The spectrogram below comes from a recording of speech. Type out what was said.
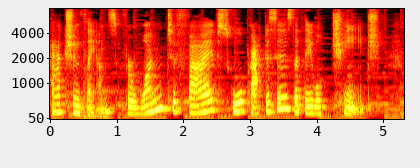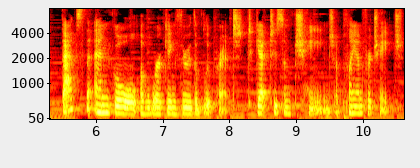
action plans for one to five school practices that they will change. That's the end goal of working through the blueprint to get to some change, a plan for change.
